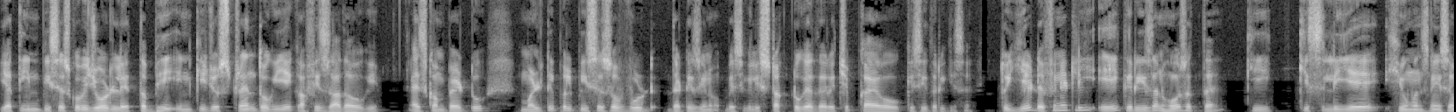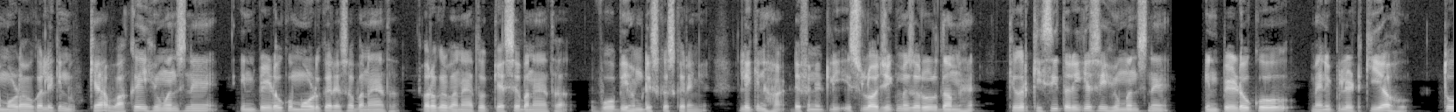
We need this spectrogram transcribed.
या तीन पीसेस को भी जोड़ ले, तब भी इनकी जो स्ट्रेंथ होगी, ये काफ़ी ज़्यादा होगी। As compare to multiple pieces of wood that is you know basically stuck together चिपकाए हो किसी तरीके से। तो ये डेफिनेटली एक रीज़न हो सकता है कि किस लिए ह्यूमंस ने इसे मोड़ा होगा, लेकिन क्या वाकई ह्यूमंस ने इन पेड़ों को मोड़ कर ऐसा बनाया था? और अगर बनाया तो कैसे बनाया था? वो भी हम डिस्कस करेंगे। लेकिन हाँ डेफिनेटली इस लॉजिक में ज़रूर दम है कि अगर किसी तरीके से ह्यूमंस ने इन पेड़ों को मैनिपुलेट किया हो तो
